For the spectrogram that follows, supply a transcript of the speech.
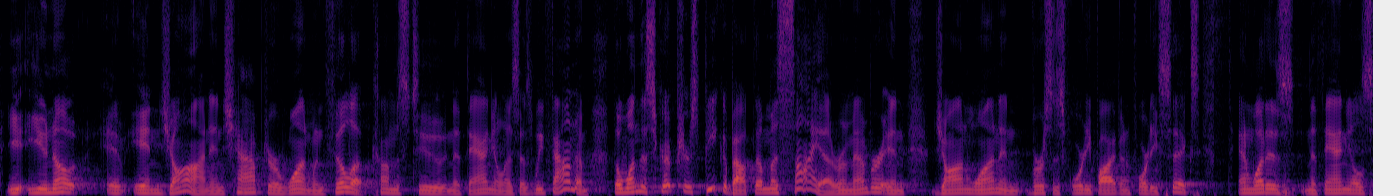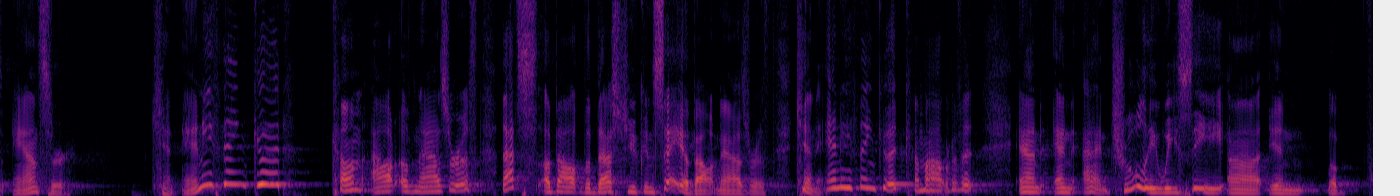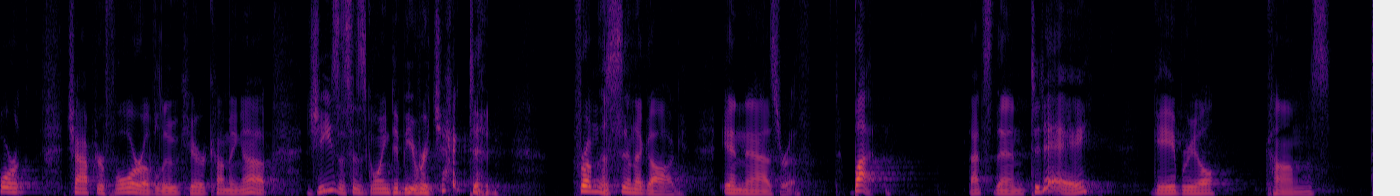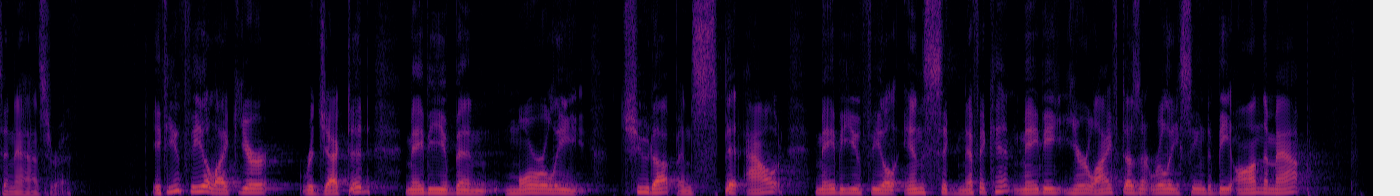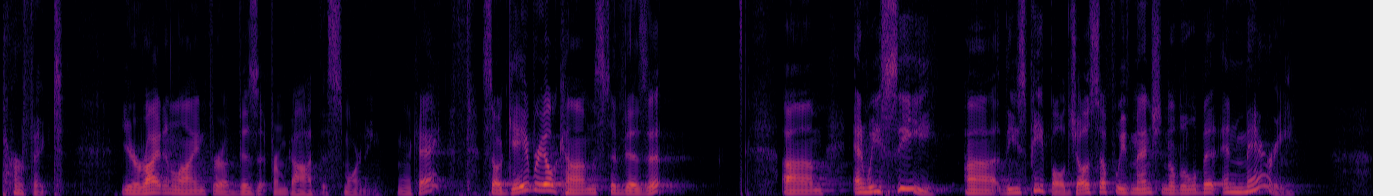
You, you note in John, in chapter 1, when Philip comes to Nathanael and says, We found him, the one the scriptures speak about, the Messiah. Remember in John 1 and verses 45 and 46. And what is Nathanael's answer? Can anything good come out of Nazareth? That's about the best you can say about Nazareth. Can anything good come out of it? And, and, and truly, we see uh, in the fourth, chapter 4 of Luke here coming up, Jesus is going to be rejected from the synagogue in Nazareth. But that's then. Today, Gabriel comes to Nazareth. If you feel like you're rejected, maybe you've been morally chewed up and spit out, maybe you feel insignificant, maybe your life doesn't really seem to be on the map, perfect. You're right in line for a visit from God this morning, okay? So Gabriel comes to visit, um, and we see uh, these people. Joseph, we've mentioned a little bit, and Mary.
